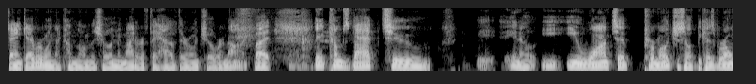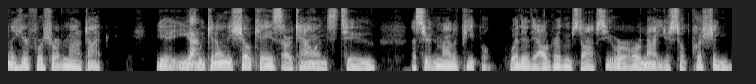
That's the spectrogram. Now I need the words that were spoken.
thank everyone that comes on the show, no matter if they have their own show or not. But it comes back to, you know, y- you want to promote yourself because we're only here for a short amount of time. You, you, yeah. We can only showcase our talents to a certain amount of people whether the algorithm stops you or, or not you're still pushing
